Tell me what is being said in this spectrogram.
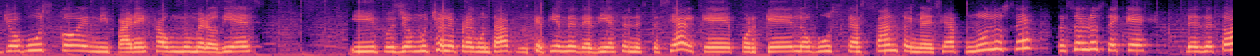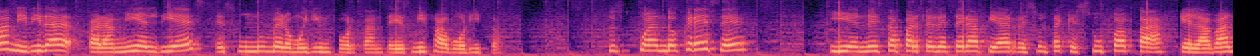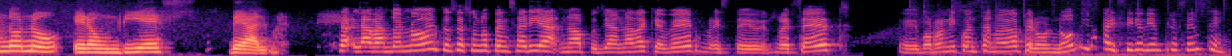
yo busco en mi pareja un número 10 y pues yo mucho le preguntaba, pues, ¿qué tiene de 10 en especial? ¿Qué, ¿Por qué lo buscas tanto? Y me decía, no lo sé, solo sé que desde toda mi vida para mí el 10 es un número muy importante, es mi favorito. Entonces cuando crece, y en esta parte de terapia resulta que su papá, que la abandonó, era un 10 de alma. la abandonó, entonces uno pensaría, no, pues ya nada que ver, este, reset, eh, borrón y cuenta nueva, pero no, mira, ahí sigue bien presente.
